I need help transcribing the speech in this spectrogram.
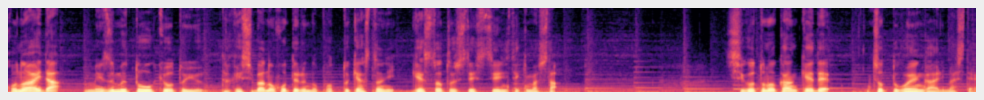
この間メズム東京という竹芝のホテルのポッドキャストにゲストとして出演してきました。仕事の関係でちょっとご縁がありまして。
